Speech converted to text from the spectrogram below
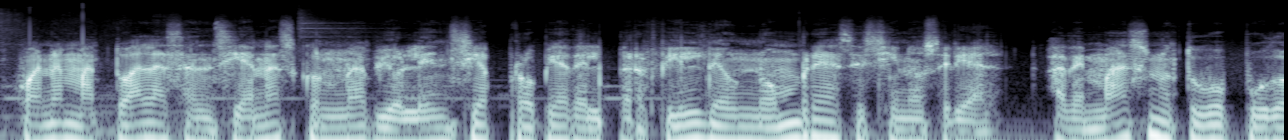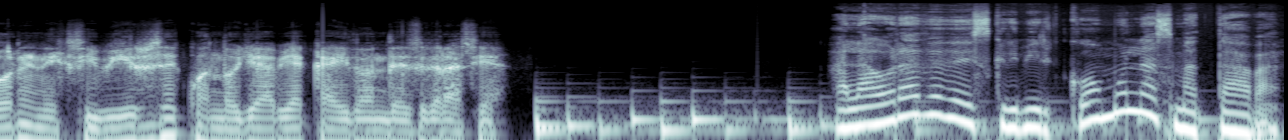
Juana mató a las ancianas con una violencia propia del perfil de un hombre asesino serial. Además, no tuvo pudor en exhibirse cuando ya había caído en desgracia. A la hora de describir cómo las mataba,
